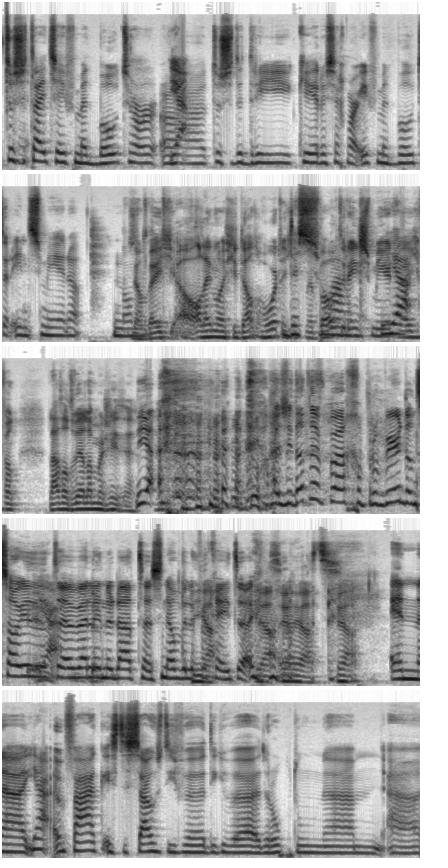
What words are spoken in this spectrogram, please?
Tussentijds even met boter. ja. Tussen de drie keren zeg maar even met boter insmeren. En dan, dan weet je, alleen als je dat hoort, dat je het met boter insmeert. Ja. weet je van, laat dat wel maar zitten. Ja. als je dat hebt geprobeerd, dan zou je het ja. wel inderdaad snel willen vergeten. Ja, ja, ja. ja. En uh, ja, en vaak is de saus die we, die we erop doen, uh,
